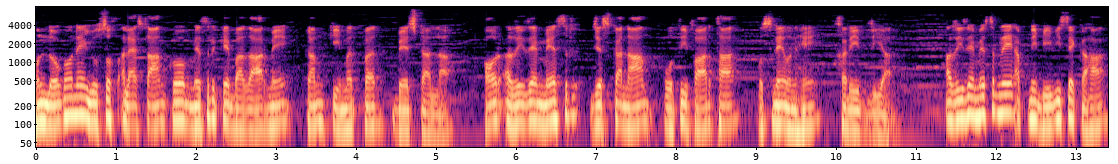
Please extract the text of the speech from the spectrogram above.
उन लोगों ने यूसुफ अलैहिस्सलाम को मिस्र के बाज़ार में कम कीमत पर बेच डाला और अज़ीज़ मिस्र, जिसका नाम पोतीफार था, उसने उन्हें खरीद लिया। अज़ीज़ मिस्र ने अपनी बीवी से कहा,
